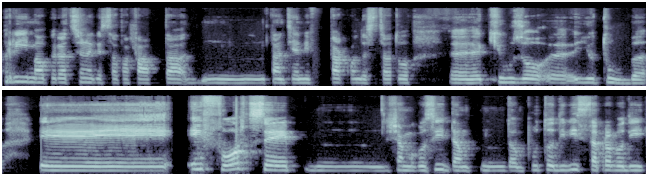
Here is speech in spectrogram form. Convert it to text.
prima operazione che è stata fatta mh, tanti anni fa quando è stato eh, chiuso eh, YouTube. E, e forse mh, diciamo così da un, da un punto di vista proprio di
